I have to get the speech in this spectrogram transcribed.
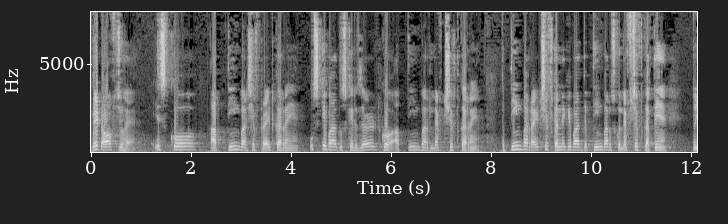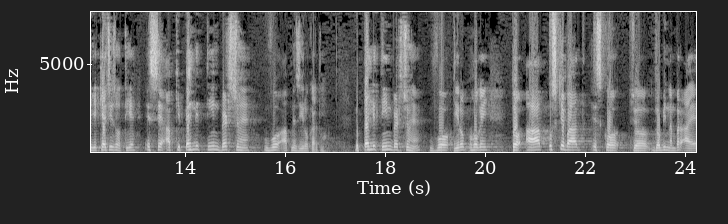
بیٹ آف جو ہے، اس کو آپ تین بار شفٹ رائٹ کر رہے ہیں، اس کے بعد اس کے ریزلٹ کو آپ تین بار لیفٹ شفٹ کر رہے ہیں۔ تو تین بار رائٹ شفٹ کرنے کے بعد جب تین بار اس کو لیفٹ شفٹ کرتے ہیں، تو یہ کیا چیز ہوتی ہے؟ اس سے آپ کی پہلی تین بیٹس جو ہیں، وہ آپ نے زیرو کر دی جو پہلی تین بیٹس جو ہیں، وہ زیرو ہو گئی تو آپ اس کے بعد اس کو جو جو بھی نمبر آئے،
